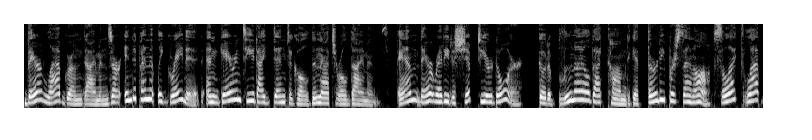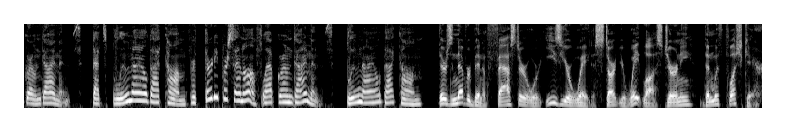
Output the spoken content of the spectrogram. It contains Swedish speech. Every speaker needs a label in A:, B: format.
A: Their lab grown diamonds are independently graded and guaranteed identical to natural diamonds, and they're ready to ship to your door. Go to Bluenile.com to get 30% off select lab grown diamonds. That's Bluenile.com for 30% off lab grown diamonds. Bluenile.com.
B: There's never been a faster or easier way to start your weight loss journey than with PlushCare.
